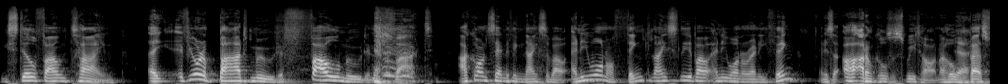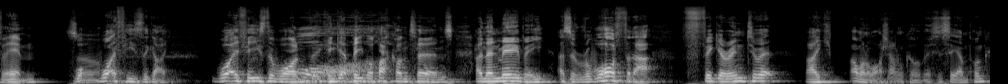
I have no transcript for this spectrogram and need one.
He still found time. Like, if you're in a bad mood, a foul mood, in fact, I can't say anything nice about anyone or think nicely about anyone or anything. And he's like, oh, Adam Cole's a sweetheart, and I hope Yeah. the best for him. So What, what if he's the guy? What if he's the one that can get people back on terms and then maybe, as a reward for that, figure into it? Like, I want to watch Adam Cole versus CM Punk.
